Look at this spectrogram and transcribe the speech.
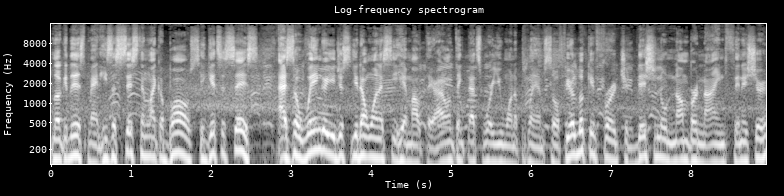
Look at this, man. He's assisting like a boss. He gets assists. As a winger, you just you don't want to see him out there. I don't think that's where you want to play him. So if you're looking for a traditional number nine finisher,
